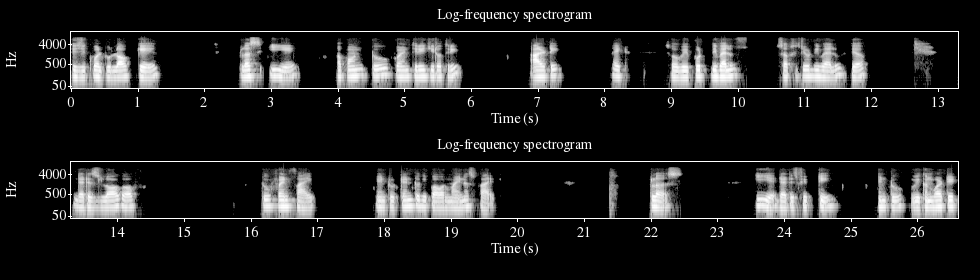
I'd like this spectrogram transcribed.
is equal to log k plus ea upon 2.303 rt right so we put the values substitute the value here. That is log of 2.5 into 10 to the power minus 5 plus EA that is 50 into we convert it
